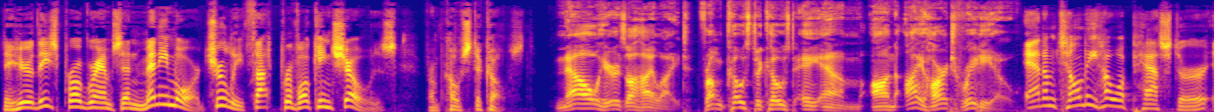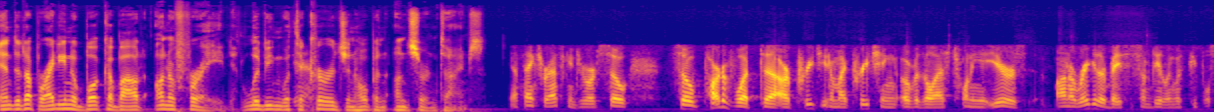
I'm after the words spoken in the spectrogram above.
to hear these programs and many more truly thought provoking shows from coast to coast. Now, here's a highlight from Coast to Coast AM on iHeartRadio. Adam, tell me how a pastor ended up writing a book about unafraid, living with Yeah. the courage and hope in uncertain times. Yeah, thanks for asking, George. So, so part of what uh, our preach, you know, my preaching over the last 28 years, on a regular basis, I'm dealing with people's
